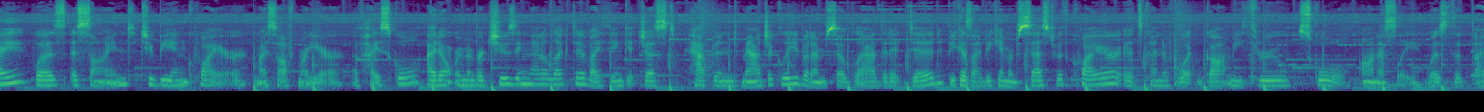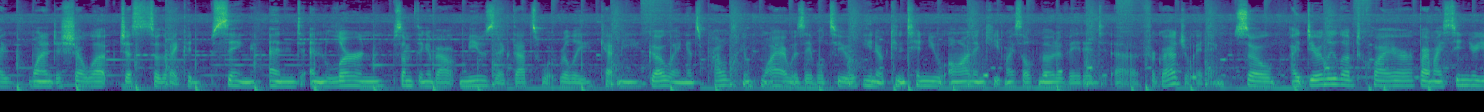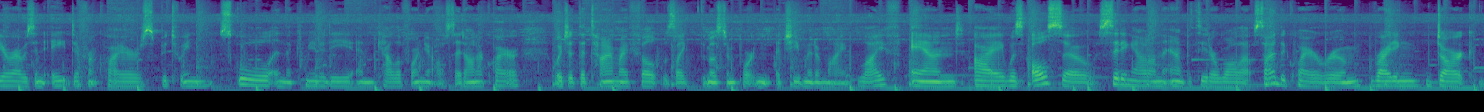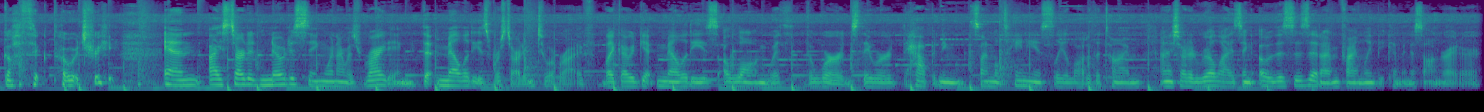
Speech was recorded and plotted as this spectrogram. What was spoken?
I was assigned to be in choir my sophomore year of high school. I don't remember choosing that elective. I think it just happened magically, but I'm so glad that it did because I became obsessed with choir. It's kind of what got me through school, honestly, was that I wanted to show up just so that I could sing and and learn something about music. That's what really kept me going. It's probably why I was able to, you know, continue on and keep myself motivated uh, for graduating. So I dearly loved choir. By my senior year, I was in eight different choirs between school and the community and California All State Honor Choir, which at the time I felt was like the most important achievement of my life. And I was also sitting out on the amphitheater wall outside the choir room writing dark gothic poetry. And I started noticing when I was writing that melodies were starting to arrive. Like I would get melodies along with the words. They were happening simultaneously a lot of the time. And I started realizing, oh, this is it. I'm finally becoming a songwriter.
